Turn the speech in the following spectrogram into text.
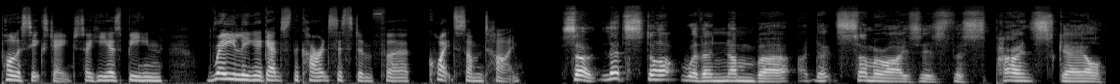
Policy Exchange. So he has been railing against the current system for quite some time. So let's start with a number that summarizes the apparent scale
